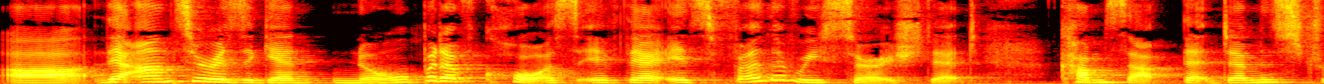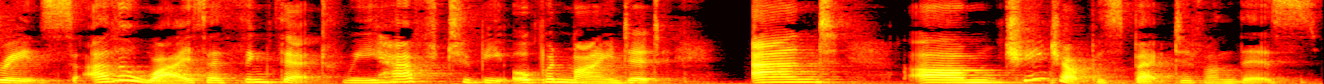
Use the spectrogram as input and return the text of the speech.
uh, the answer is again no. But of course, if there is further research that comes up that demonstrates otherwise, I think that we have to be open minded and um, change our perspective on this.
